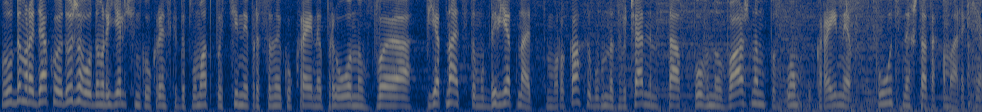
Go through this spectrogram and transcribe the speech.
Володимире, дякую дуже. Володимир Єльченко, український дипломат, постійний представник України при ООН в 15-19 роках і був надзвичайним та повноважним послом України в Сполучених Штатах Америки.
